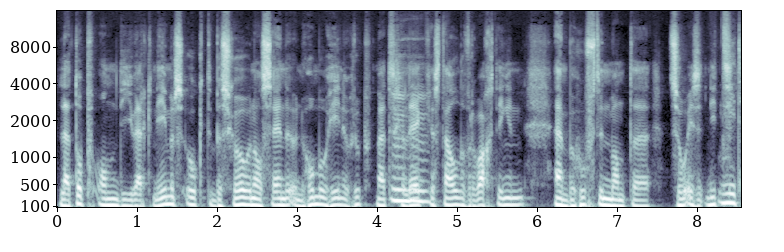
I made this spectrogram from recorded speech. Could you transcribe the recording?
let op om die werknemers ook te beschouwen als zijnde een homogene groep met mhm. gelijkgestelde verwachtingen en behoeften, want uh, zo is het niet. niet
